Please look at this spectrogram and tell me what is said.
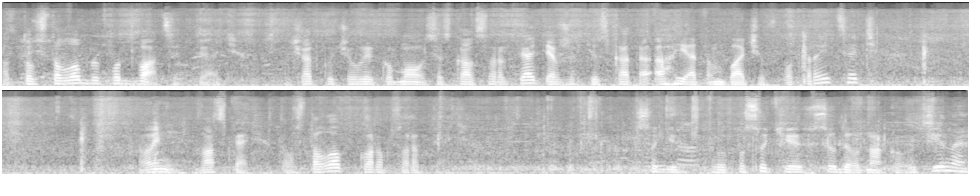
А товстолоби по 25. Спочатку чоловік обмовився, сказав 45, я вже хотів сказати, а я там бачив по 30. Але ні, 25. Товстолоб, короб 45. По суті, по суті, всюди однакові ціни.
